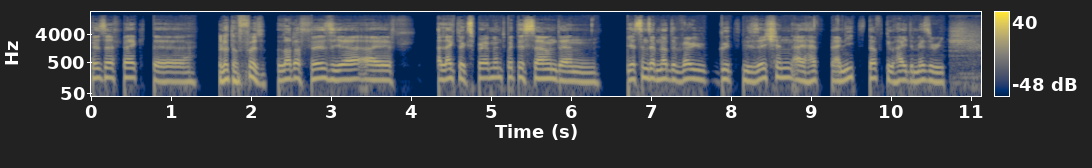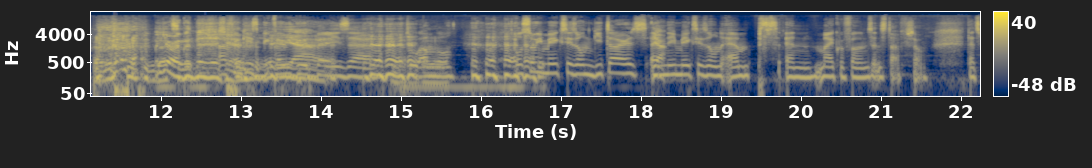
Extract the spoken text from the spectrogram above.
fizz effect. Uh, a lot of fuzz. a lot of fizz. Yeah, I I like to experiment with the sound, and yeah, since I'm not a very good musician, I have I need stuff to hide the misery. You're a good I think musician. he's very Yeah. good, but he's uh, too humble. Also, he makes his own guitars and Yeah. he makes his own amps and microphones and stuff. So that's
